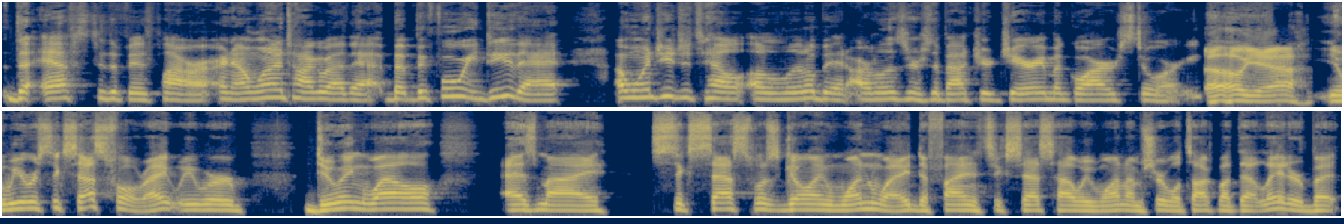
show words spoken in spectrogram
the F's to the fifth power. And I want to talk about that. But before we do that, I want you to tell a little bit our listeners about your Jerry Maguire story. Oh yeah. You know, we were successful, right? We were doing well as my success was going one way, define success how we want. I'm sure we'll talk about that later, but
